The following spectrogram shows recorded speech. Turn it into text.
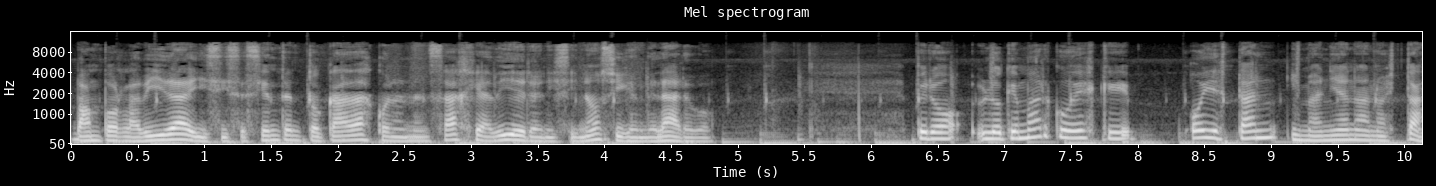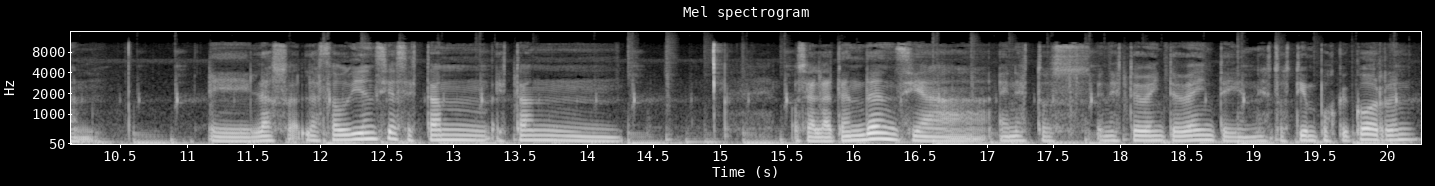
van por la vida y si se sienten tocadas con el mensaje adhieren y si no, siguen de largo. Pero lo que marco es que hoy están y mañana no están. Eh, las, audiencias están, están, o sea, la tendencia en, estos, en este 2020 y en estos tiempos que corren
